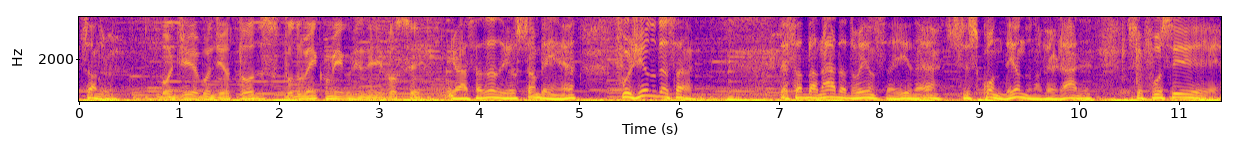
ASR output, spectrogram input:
Sandro? Bom dia, bom dia a todos. Tudo bem comigo, Renê? E você? Graças a Deus também, né? Fugindo dessa dessa danada doença aí, né? Se escondendo, na verdade. Né? Se fosse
